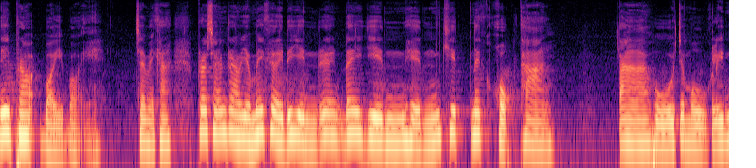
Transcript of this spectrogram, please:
นี่เพราะบ่อยๆ ใช่ไหมคะ เพราะฉะนั้นเรายังไม่เคยได้ยินเรื่องได้ยินเห็นคิดนึกหกทาง ตาหู จมูก ลิ้น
